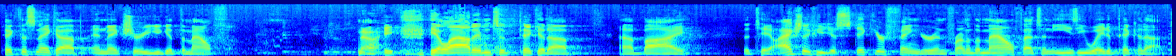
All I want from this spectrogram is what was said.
pick the snake up and make sure you get the mouth. No, he, he allowed him to pick it up uh, by the tail. Actually, if you just stick your finger in front of the mouth, that's an easy way to pick it up.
